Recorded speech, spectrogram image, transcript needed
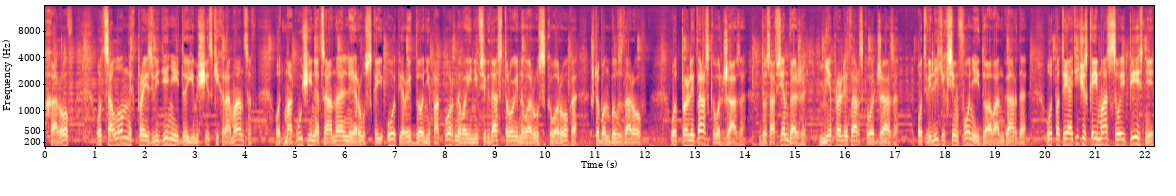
хоров, от салонных произведений до ямщицких романсов, от могучей национальной русской оперы до непокорного и не всегда стройного русского рока, чтобы он был здоров, от пролетарского джаза до совсем даже непролетарского джаза – от великих симфоний до авангарда, от патриотической массовой песни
